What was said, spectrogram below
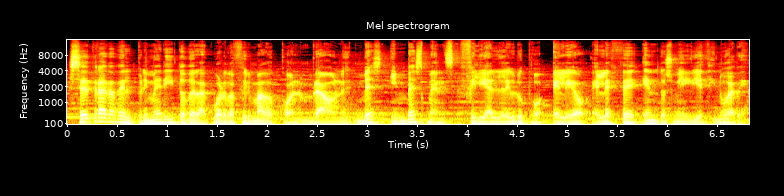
Se trata del primer hito del acuerdo firmado con Brown Investments, filial del grupo LOLC, en 2019.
